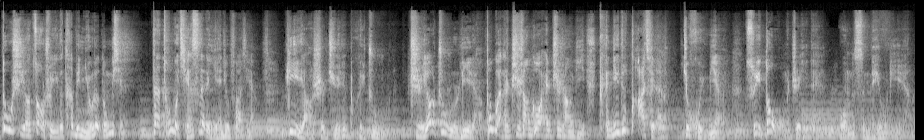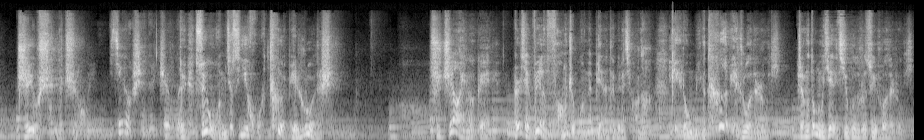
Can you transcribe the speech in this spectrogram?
都是要造出一个特别牛的东西来。但通过前四代的研究发现啊，力量是绝对不可以注入的。只要注入力量，不管他智商高还是智商低，肯定就打起来了，就毁灭了。所以到我们这一代，我们是没有力量，只有神的智慧。已经有神的智慧。对，所以我们就是一伙特别弱的神，是这样一个概念。而且为了防止我们变得特别的强大，给了我们一个特别弱的肉体。整个动物界里几乎都是最弱的肉体，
